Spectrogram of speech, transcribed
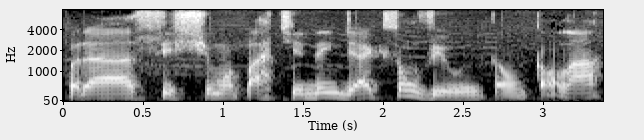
para assistir uma partida em Jacksonville. Então estão lá,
